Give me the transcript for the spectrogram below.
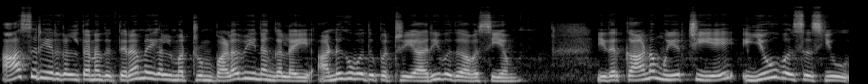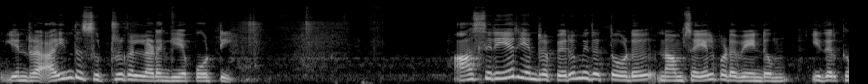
ஆசிரியர்கள் தனது திறமைகள் மற்றும் பலவீனங்களை அணுகுவது பற்றி அறிவது அவசியம். இதற்கான முயற்சியே யூ வர்சஸ் யூ என்ற ஐந்து சுற்றுகள் அடங்கிய போட்டி. ஆசிரியர் என்ற பெருமிதத்தோடு நாம் செயல்பட வேண்டும். இதற்கு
